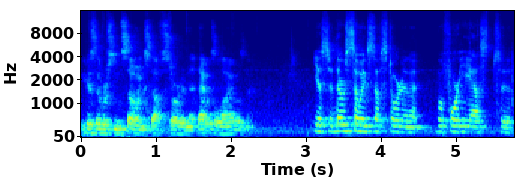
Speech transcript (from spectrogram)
because there was some sewing stuff stored in it. That was a lie, wasn't it? Yes, sir, there was sewing stuff stored in it before he asked to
